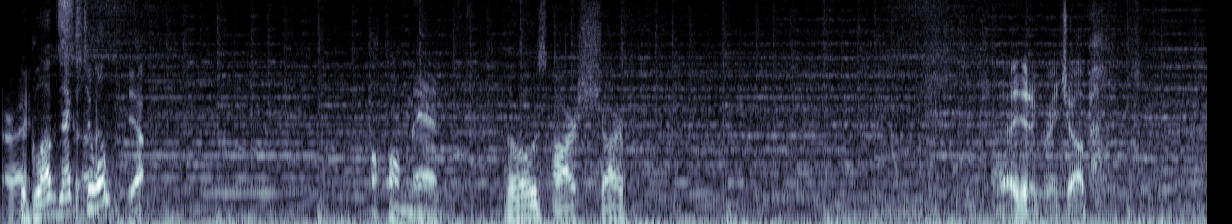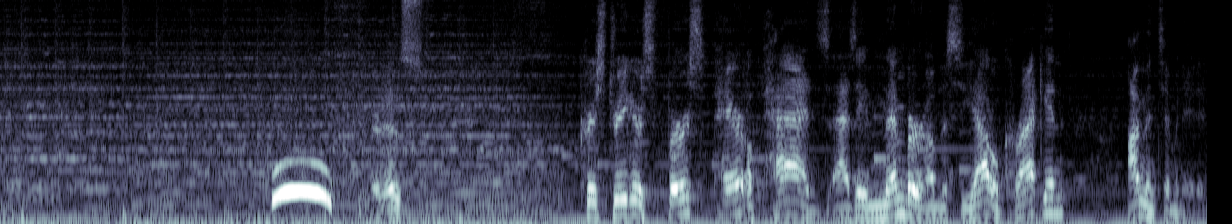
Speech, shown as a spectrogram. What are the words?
All right. the glove next to uh, him. Yeah. Oh man, those are sharp. They did a great job. Woo! There it is. Chris Driedger's first pair of pads as a member of the Seattle Kraken. I'm intimidated.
